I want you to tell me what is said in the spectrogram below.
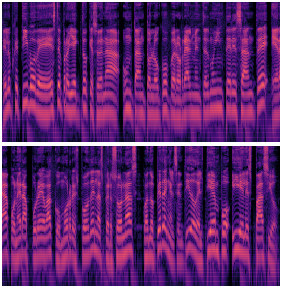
El objetivo de este proyecto, que suena un tanto loco, pero realmente es muy interesante, era poner a prueba cómo responden las personas cuando pierden el sentido del tiempo y el espacio.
